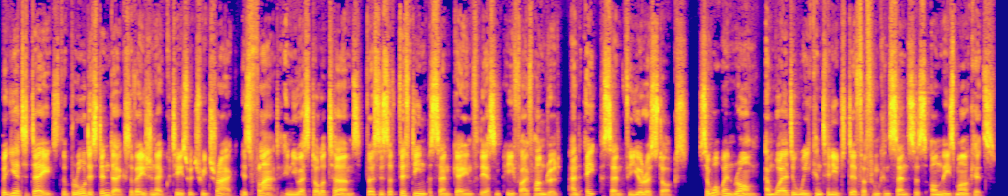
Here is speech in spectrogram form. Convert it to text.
But year to date, the broadest index of Asian equities which we track is flat in US dollar terms versus a 15% gain for the S&P 500 and 8% for Euro Stoxx. So what went wrong and where do we continue to differ from consensus on these markets?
